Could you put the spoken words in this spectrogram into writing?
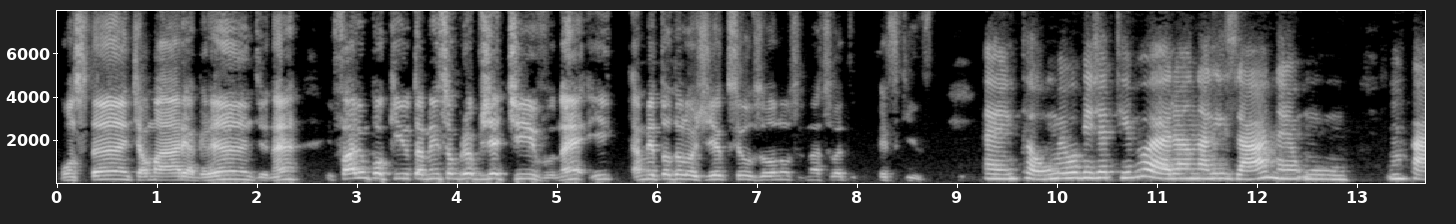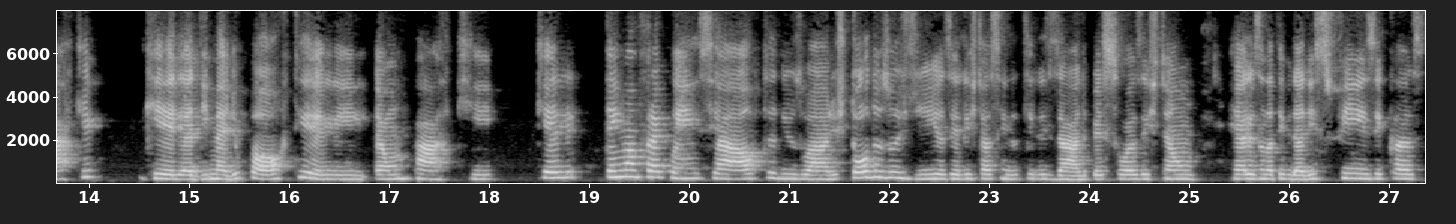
constante, é uma área grande, né? E fale um pouquinho também sobre o objetivo, né? E a metodologia que você usou no, na sua pesquisa. É, então, o meu objetivo era analisar, né, um, um parque que ele é de médio porte, ele é um parque que ele tem uma frequência alta de usuários, todos os dias ele está sendo utilizado, pessoas estão realizando atividades físicas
